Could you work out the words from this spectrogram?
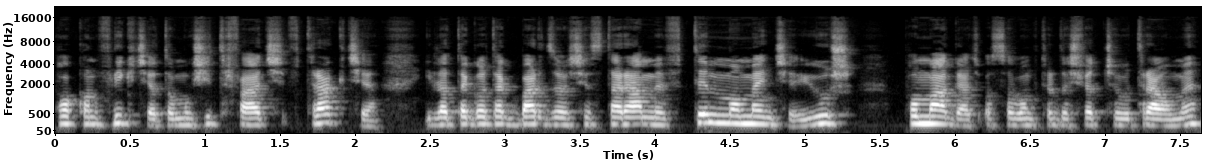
po konflikcie, to musi trwać w trakcie i dlatego tak bardzo się staramy w tym momencie już pomagać osobom, które doświadczyły traumy,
